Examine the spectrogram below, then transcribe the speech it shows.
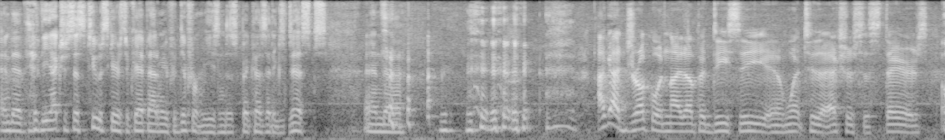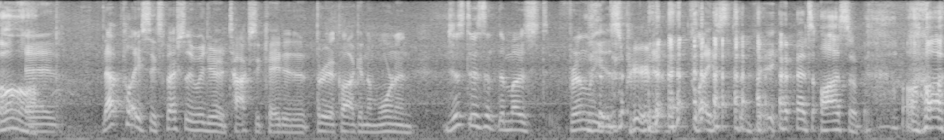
and the, the Exorcist 2 scares the crap out of me for different reasons, just because it exists. And uh, I got drunk one night up in D.C. and went to the Exorcist stairs. oh, And that place, especially when you're intoxicated at three o'clock in the morning, just isn't the most friendly spirited place to be. That's awesome. Oh,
